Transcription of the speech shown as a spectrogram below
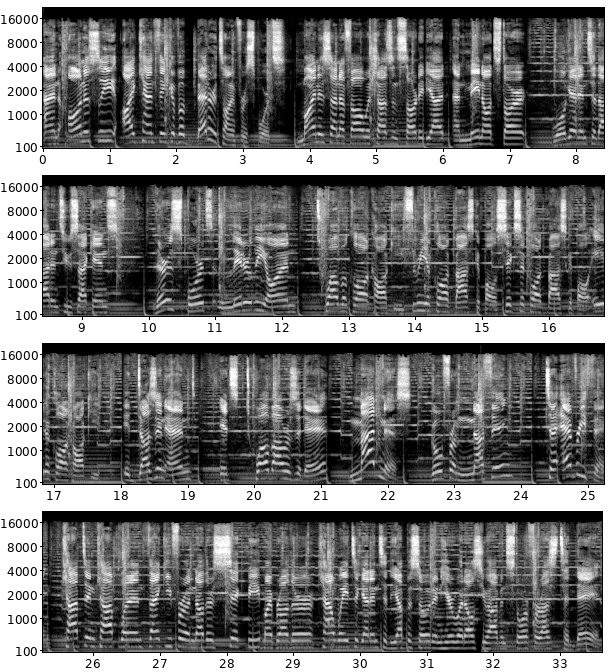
and honestly, I can't think of a better time for sports. Minus NFL, which hasn't started yet and may not start. We'll get into that in two seconds. There is sports literally on 12 o'clock hockey, 3 o'clock basketball, 6 o'clock basketball, 8 o'clock hockey. It doesn't end. It's 12 hours a day. Madness. Go from nothing to everything. Captain Kaplan, thank you for another sick beat, my brother. Can't wait to get into the episode and hear what else you have in store for us today.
